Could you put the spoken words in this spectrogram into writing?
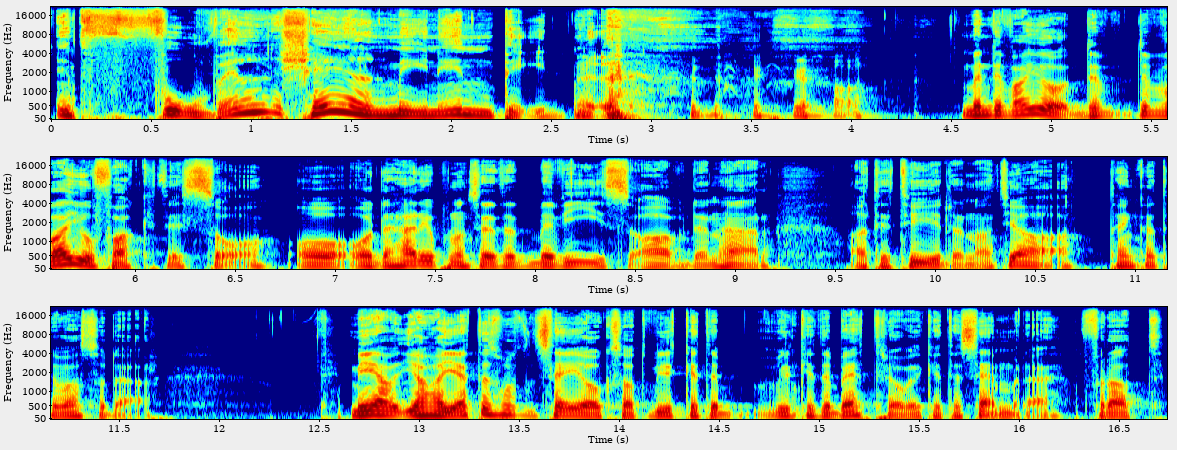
Inte får väl stjäl min intid nu? Men det var ju, det, det var ju faktiskt så. Och, och det här är ju på något sätt ett bevis av den här attityden att ja, tänk att det var så där. Men jag, jag har jättesvårt att säga också att vilket är, vilket är bättre och vilket är sämre. För att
